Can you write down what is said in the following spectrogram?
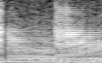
Benvenuti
